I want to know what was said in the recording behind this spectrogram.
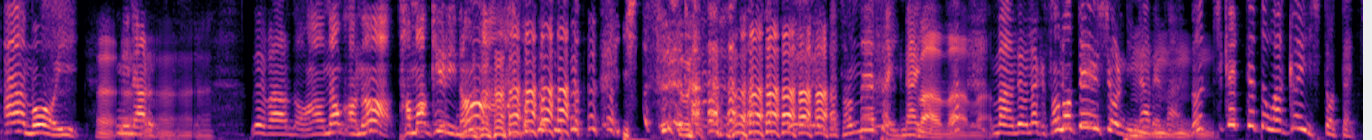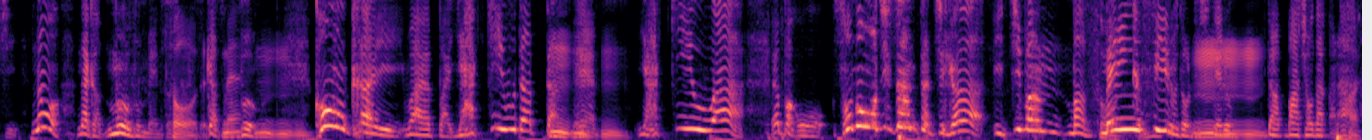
あもういい。になるんですよ。で、バールド、あ、なんかな、玉蹴りな。いつあ そんなやつはいないけどさ。まあまあまあ。でもなんかそのテンションになれば、うんうんうん。うんどっちかっていうと若い人たちのなんかムーブメントじゃないですかそうですね。のブーム、うんうんうん。今回はやっぱ野球だったんで、うんうんうん。野球はやっぱこうそのおじさんたちが一番、まあ、メインフィールドにしてるうんうんうん。だ場所だから。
